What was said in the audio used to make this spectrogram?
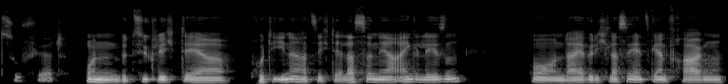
zuführt. Und bezüglich der Proteine hat sich der Lasse näher eingelesen. Und daher würde ich Lasse jetzt gern fragen,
